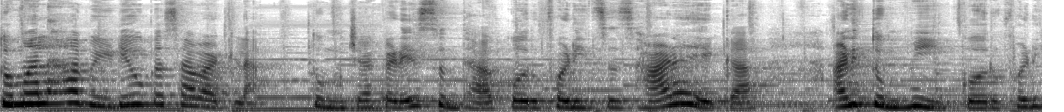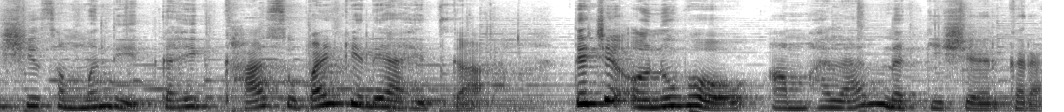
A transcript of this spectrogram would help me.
तुम्हाला हा व्हिडिओ कसा वाटला? तुमच्याकडे सुद्धा कोरफडीचं झाड आहे का? आणि तुम्ही कोरफडीशी संबंधित काही खास उपाय केले आहेत का? त्याचे अनुभव आम्हाला नक्की शेअर करा.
